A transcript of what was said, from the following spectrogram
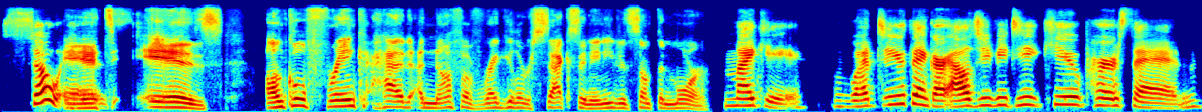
so is It is. Uncle Frank had enough of regular sex and he needed something more. mikey what do you think our lgbtq person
